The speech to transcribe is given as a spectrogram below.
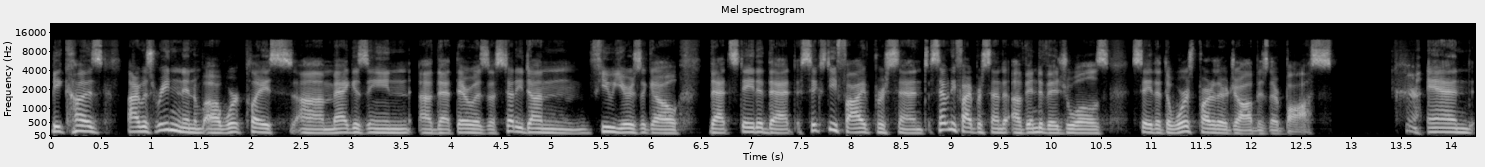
because i was reading in a workplace uh, magazine uh, that there was a study done a few years ago that stated that 65% 75% of individuals say that the worst part of their job is their boss and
